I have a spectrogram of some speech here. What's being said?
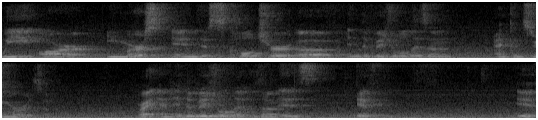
we are immersed in this culture of individualism and consumerism. Right? And individualism is if if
